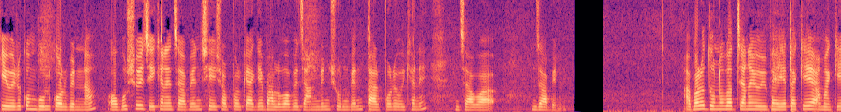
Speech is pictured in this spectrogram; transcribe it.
কেউ এরকম ভুল করবেন না। অবশ্যই যেখানে যাবেন সেই সম্পর্কে আগে ভালোভাবে জানবেন, শুনবেন, তারপরে ওইখানে যাওয়া যাবেন। আবারও ধন্যবাদ জানাই ওই ভাইয়াটাকে আমাকে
